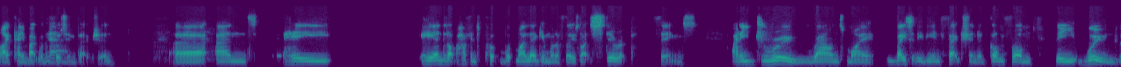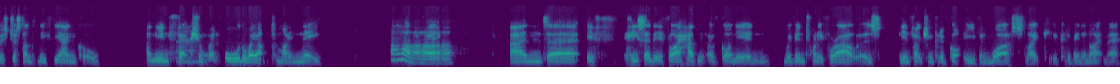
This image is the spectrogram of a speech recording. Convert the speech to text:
i. Came back with a foot infection. Uh, and he he ended up having to put my leg in one of those like stirrup things. And he drew round my basically the infection had gone from the wound was just underneath the ankle and the infection went all the way up to my knee. Oh, and uh, if he said if i hadn't have gone in within 24 hours the infection could have got even worse. Like it could have been a nightmare.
